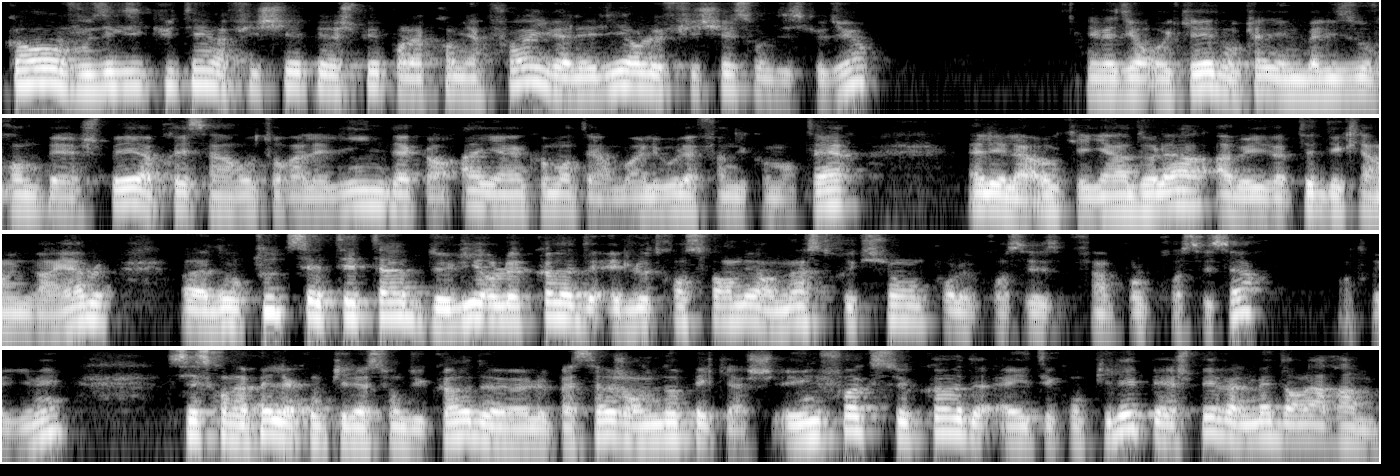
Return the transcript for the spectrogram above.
Quand vous exécutez un fichier PHP pour la première fois, il va aller lire le fichier sur le disque dur. Il va dire, OK, donc là, il y a une balise ouvrante PHP. Après, c'est un retour à la ligne. D'accord. Ah, il y a un commentaire. Bon, où la fin du commentaire? Elle est là. OK, il y a un dollar, ah ben il va peut-être déclarer une variable. donc toute cette étape de lire le code et de le transformer en instruction pour le, enfin, pour le processeur, entre guillemets, c'est ce qu'on appelle la compilation du code, euh, le passage en OP cache. Et une fois que ce code a été compilé, PHP va le mettre dans la RAM.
